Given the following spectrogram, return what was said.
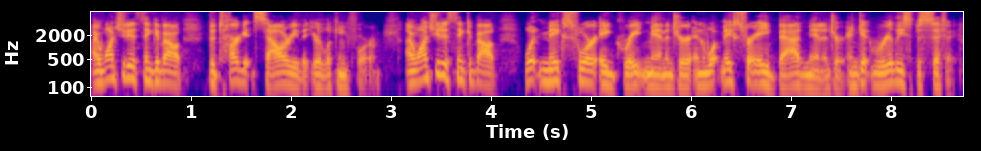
I want you to think about the target salary that you're looking for. I want you to think about what makes for a great manager and what makes for a bad manager and get really specific.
